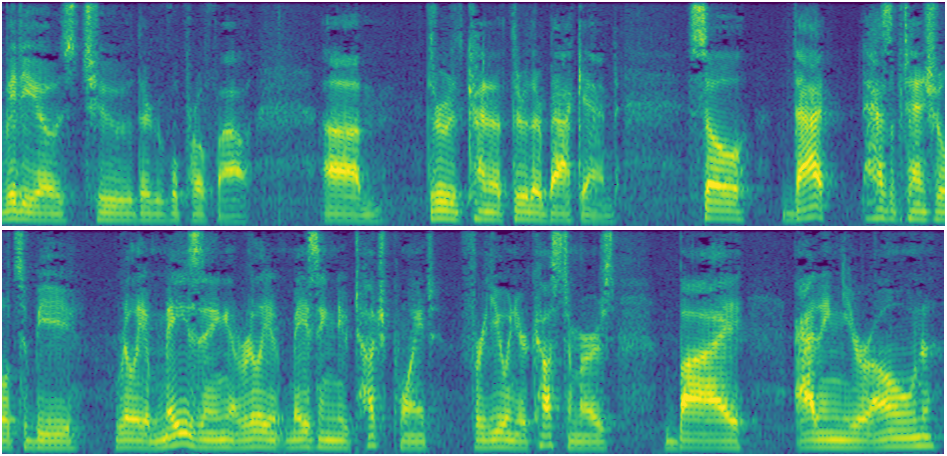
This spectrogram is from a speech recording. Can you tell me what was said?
videos to their Google profile um, through kind of through their back end. So that has the potential to be really amazing, a really amazing new touch point for you and your customers by adding your own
